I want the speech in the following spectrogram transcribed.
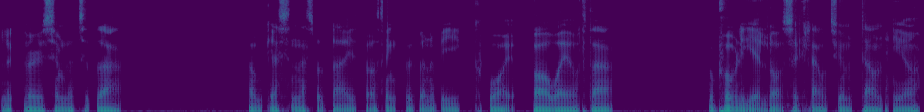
looks very similar to that. I'm guessing that's what that is, but I think we're going to be quite far away off that. We'll probably get lots of Caltium down here.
